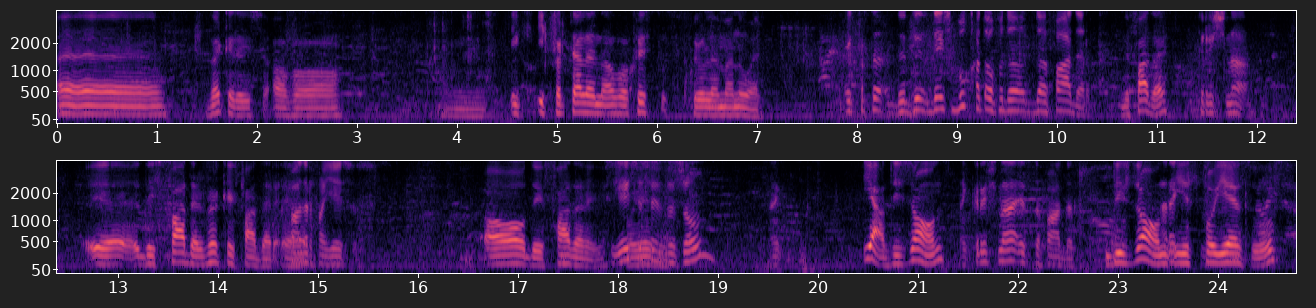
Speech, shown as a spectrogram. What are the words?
Eee, welke is over... mm, Ik, ik vertel een over Christus, król Emanuel. Ik vertel, de, de- deze boek gaat over de, de vader, De vader? Krishna. Eh, dus vader, welke vader? De Eh, vader van Jezus. Oh, de vader is Jezus is de zoon Ja, die zoon. en Krishna is de vader. Die zoon is voor Jezus.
